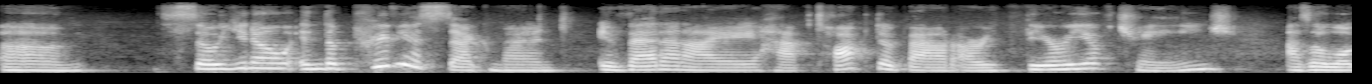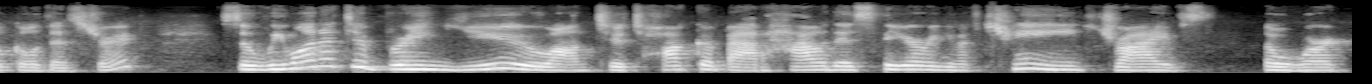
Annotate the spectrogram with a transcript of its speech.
Um, so, you know, in the previous segment, Yvette and I have talked about our theory of change as a local district. So, we wanted to bring you on to talk about how this theory of change drives the work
